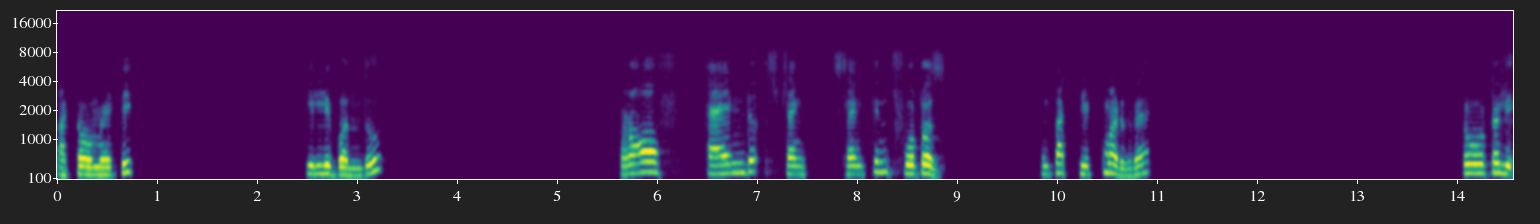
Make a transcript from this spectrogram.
ಆಟೋಮೆಟಿಕ್ ಇಲ್ಲಿ ಬಂದು ಕ್ರಾಫ್ ಅಂಡ್ ಸ್ಟ್ರೆಂಗ್ ಇನ್ ಫೋಟೋಸ್ ಅಂತ ಕ್ಲಿಕ್ ಮಾಡಿದ್ರೆ totally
